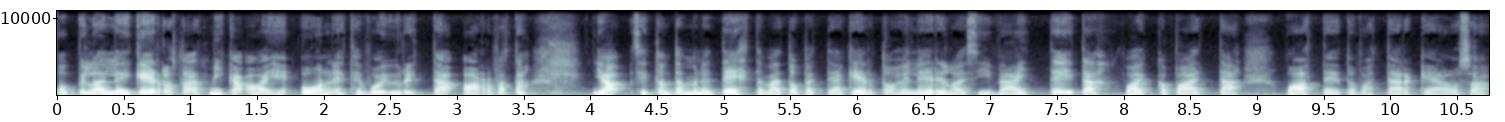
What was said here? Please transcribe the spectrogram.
oppilaille ei kerrota, että mikä aihe on, että he voi yrittää arvata. Ja sitten on tämmöinen tehtävä, että opettaja kertoo heille erilaisia väitteitä, vaikkapa, että vaatteet ovat tärkeä osa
